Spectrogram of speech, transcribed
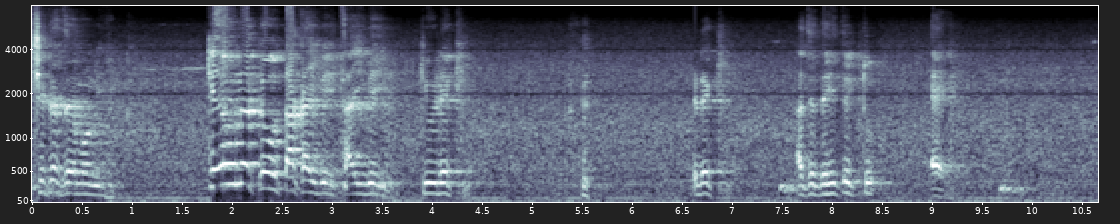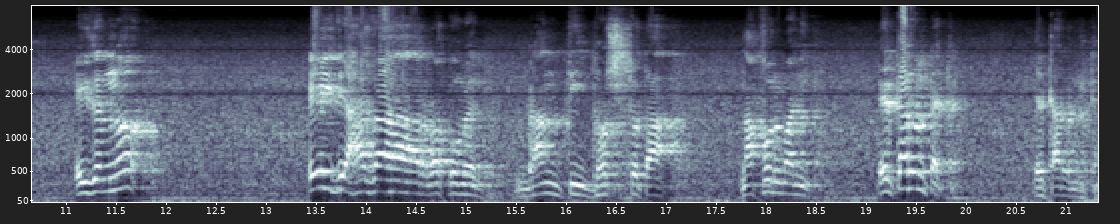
সেটা যেমনই কেউ না কেউ তাকাইবেই, চাইবেই কেউ রেখি কি? আচ্ছা দেখি তো একটু। এই। জন্য এই যে হাজার রকমের ভ্রান্তি, ভ্রষ্টতা, নাফরমানি, এর কারণটা কি? এর কারণ এটা।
